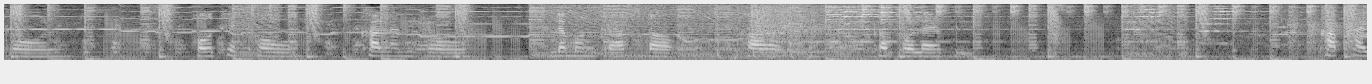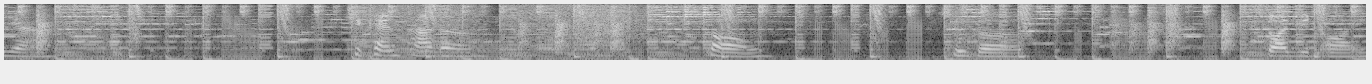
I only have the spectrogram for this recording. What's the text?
Galangal, potato, calendro, lemongrass stalk, carrot, cavolabri, papaya, chicken powder, salt, sugar, soybean oil,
